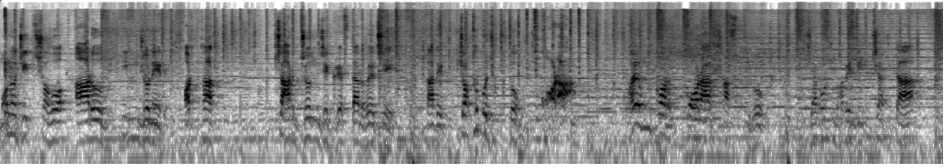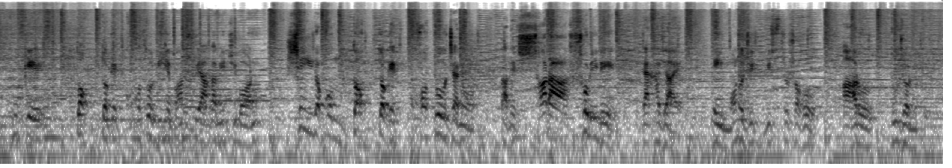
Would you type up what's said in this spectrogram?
মনোজিৎ সহ আরও তিনজনের, অর্থাৎ চারজন যে গ্রেফতার হয়েছে, তাদের যথোপযুক্ত কড়া, ভয়ঙ্কর কড়া শাস্তি হোক। যেমনভাবে নির্যাতটা বুকে দপ্তকে ক্ষত নিয়ে বাঁচবে আগামী জীবন, সেই রকম দপ্তকে ক্ষত যেন তাদের সারা শরীরে দেখা যায়। এই মনোজিৎ মিশ্র সহ আরও দুজনকে।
